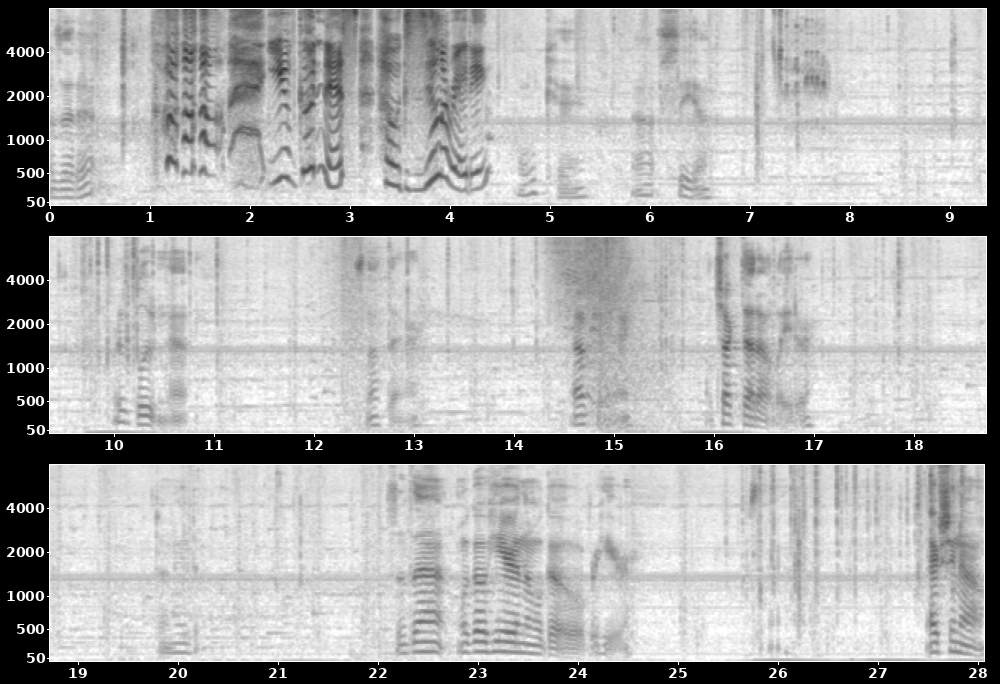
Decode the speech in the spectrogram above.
Was that it? You've goodness, how exhilarating! Okay. Uh, see ya. Where's Bluton at? It's not there. Okay. I'll check that out later. Don't need it. So that, we'll go here and then we'll go over here. So. Actually, no.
